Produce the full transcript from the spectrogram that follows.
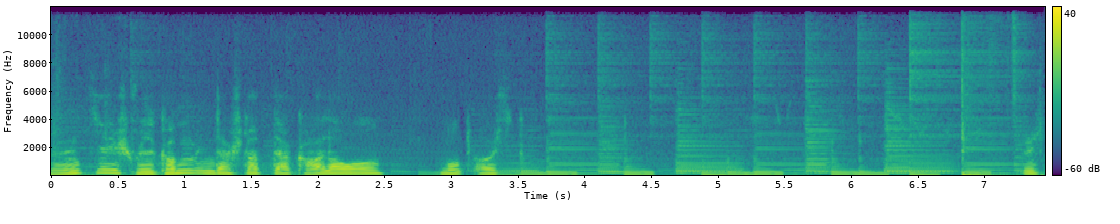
Nennt sich Willkommen in der Stadt der Karlauer Nordost. Ist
